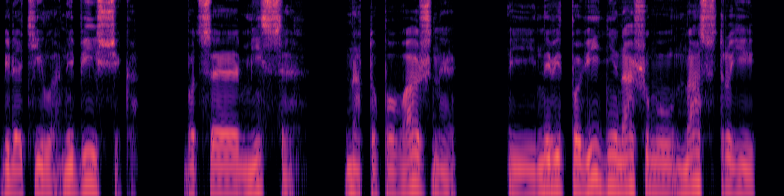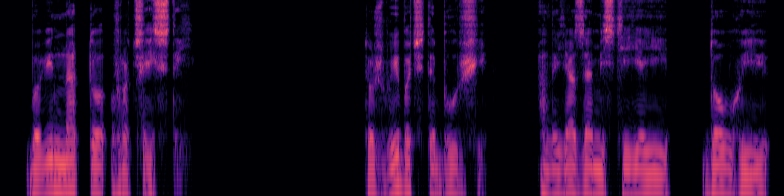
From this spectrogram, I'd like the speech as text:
біля тіла небіжчика, бо це місце надто поважне і невідповідні нашому настрої, бо він надто врочистий. Тож, вибачте, бурші, але я замість тієї довгої,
